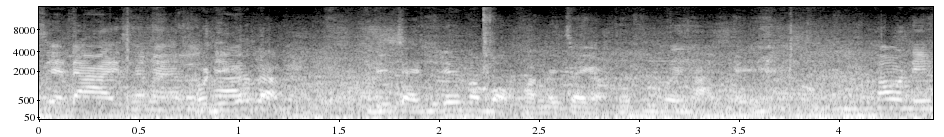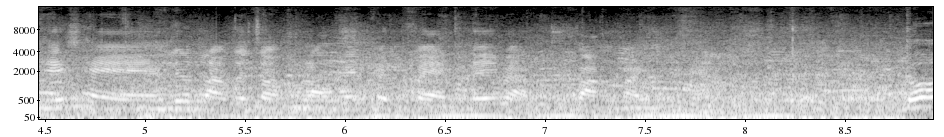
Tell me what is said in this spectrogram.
เสียดายใช่ไหมวันนี้ก็แบบดีใจที่ได้มาบอกความในใจกับผู้บริหารเลยถ้าวันนี้ให้แชร์เรื่องราวประจำของเราให้แฟนๆได้แบบฟังหน่อยก็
